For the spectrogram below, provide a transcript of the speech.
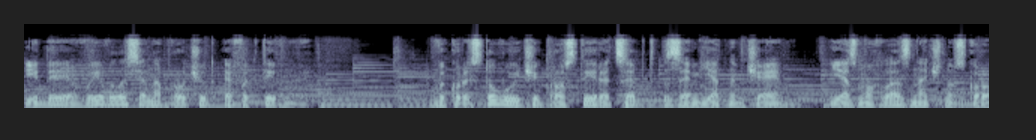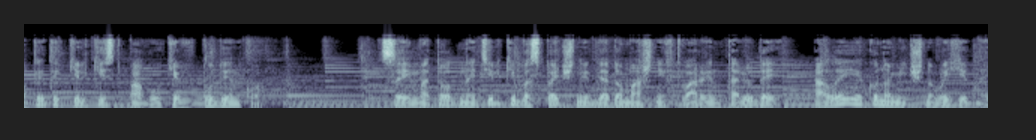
Ідея виявилася напрочуд ефективною. Використовуючи простий рецепт з ем'ятним чаєм, я змогла значно скоротити кількість павуків в будинку. Цей метод не тільки безпечний для домашніх тварин та людей, але й економічно вигідний.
